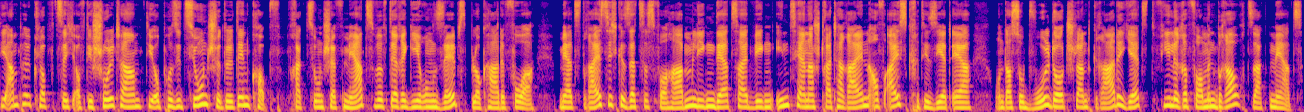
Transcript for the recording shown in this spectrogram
Die Ampel klopft sich auf die Schulter, die Opposition schüttelt den Kopf. Fraktionschef Merz wirft der Regierung selbst Blockade vor. Mehr als 30 Gesetzesvorhaben liegen derzeit wegen interner Streitereien auf Eis, kritisiert er. Und das obwohl Deutschland gerade jetzt viele Reformen braucht, sagt Merz.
